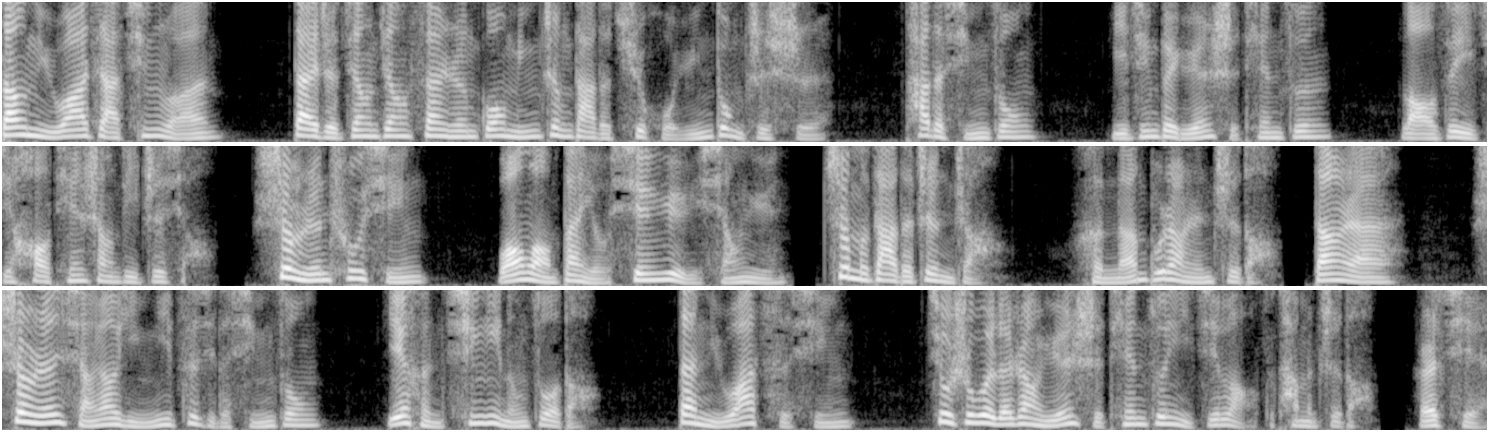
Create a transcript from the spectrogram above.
当女娲驾青鸾带着江江三人光明正大的去火云洞之时，他的行踪已经被元始天尊、老子以及昊天上帝知晓。圣人出行往往伴有仙乐与祥云，这么大的阵仗很难不让人知道。当然，圣人想要隐匿自己的行踪，也很轻易能做到。但女娲此行就是为了让元始天尊以及老子他们知道，而且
